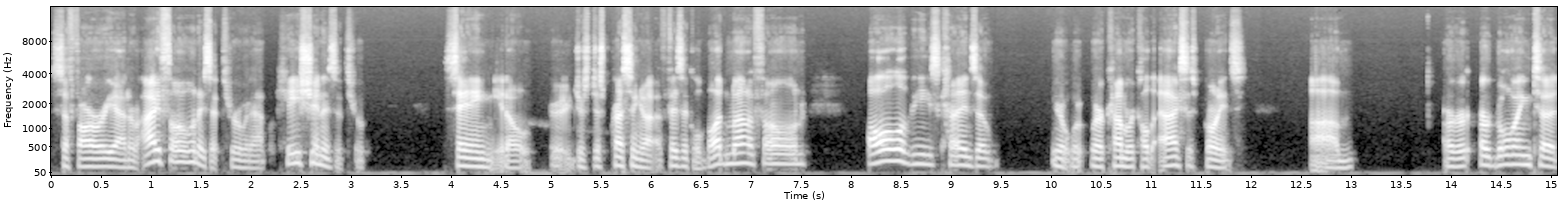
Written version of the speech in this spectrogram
Safari on an iPhone? Is it through an application? Is it through saying, you know, er, just just pressing a physical button on a phone? All of these kinds of, you know, what are commonly called access points, um, are are going to,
